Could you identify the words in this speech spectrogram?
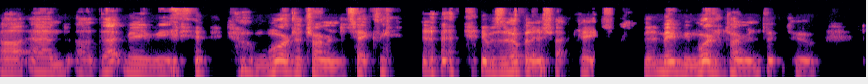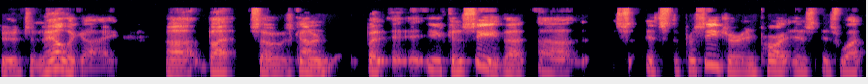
Uh, and uh, that made me more determined to take the it was an open and shut case, but it made me more determined to to to, to nail the guy. Uh, but so it was kind of, but it, you can see that uh, it's, it's the procedure in part is is what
